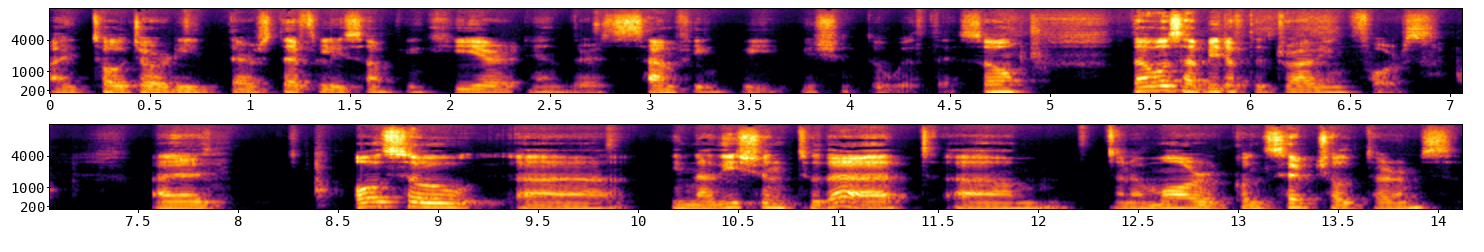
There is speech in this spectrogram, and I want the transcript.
i told jordi there's definitely something here and there's something we, we should do with this. So that was a bit of the driving force. Uh, also uh, in addition to that um, in a more conceptual terms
